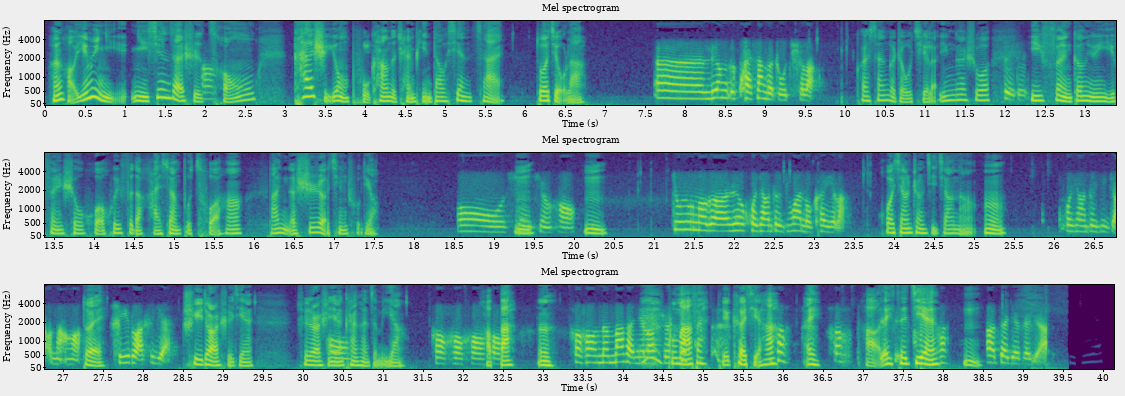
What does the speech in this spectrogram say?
很好，因为你你现在是啊从开始用普康的产品到现在多久了？嗯，两个快三个周期了。快三个周期了，应该说对对，一份耕耘一份收获，恢复的还算不错哈。把你的湿热清除掉，哦，行嗯行好，嗯，就用那个藿香正气丸都可以了。藿香正气胶囊，嗯，藿香正气胶囊哈，对，吃一段时间。吃一段时间，吃一段时间哦看看怎么样，好好好好吧？嗯，好好，那麻烦您老 师。不麻烦，别客气哈。哎，好，好嘞，再见。嗯。啊，再见再见。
